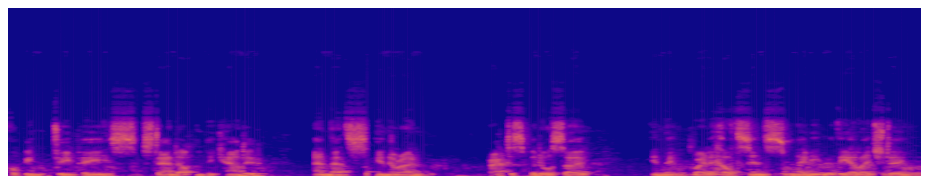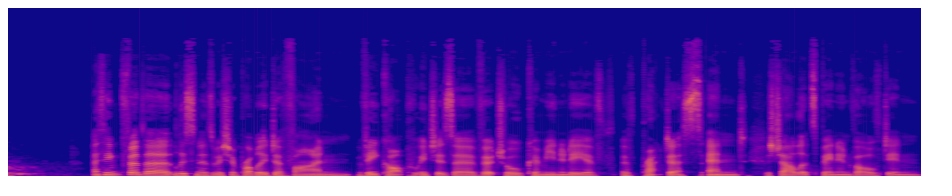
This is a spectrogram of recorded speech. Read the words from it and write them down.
helping GPs stand up and be counted, and that's in their own practice, but also in the greater health sense, maybe with the LHD. I think for the listeners, we should probably define VCOP, which is a virtual community of, of practice. And Charlotte's been involved in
